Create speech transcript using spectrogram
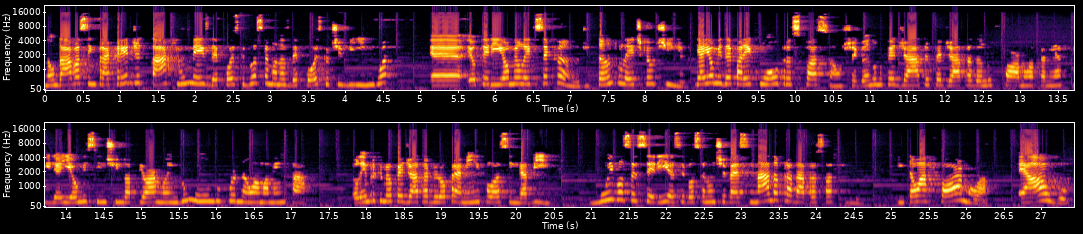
Não dava assim para acreditar que um mês depois, que duas semanas depois que eu tive íngua, é, eu teria o meu leite secando, de tanto leite que eu tinha. E aí eu me deparei com outra situação, chegando no pediatra e o pediatra dando fórmula para minha filha e eu me sentindo a pior mãe do mundo por não amamentar. Eu lembro que o meu pediatra virou para mim e falou assim: Gabi, ruim você seria se você não tivesse nada para dar para sua filha. Então a fórmula é algo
